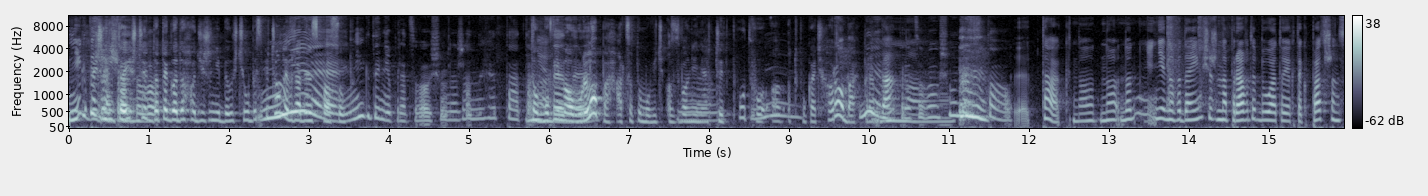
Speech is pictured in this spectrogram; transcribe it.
Nigdy Jeżeli nie to jeszcze do tego dochodzi, że nie byłyście ubezpieczone w żaden Nie, sposób. nigdy nie pracowałyśmy na żadnych etatach. To Nie. mówimy o urlopach, a co tu mówić o zwolnieniach No. czy o odpukać chorobach, Nie, prawda? my pracowałyśmy na stop. E, Tak, no, no, no nie, nie, no wydaje mi się, że naprawdę była to, jak tak patrząc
